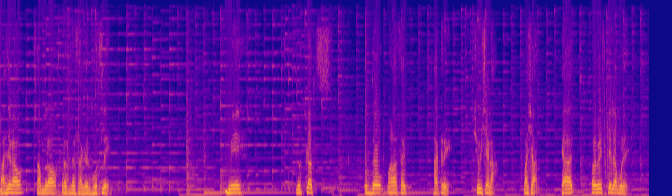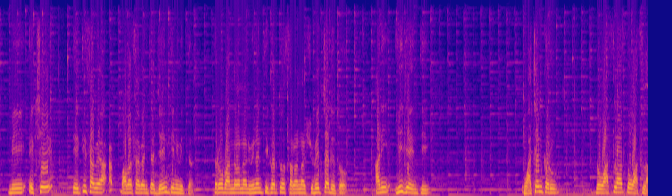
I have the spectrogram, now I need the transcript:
माझे नाव शामराव प्रज्ञासागर भोसले. मी नुकताच उद्धव बाळासाहेब ठाकरे शिवसेना मशाल ह्यात प्रवेश केल्यामुळे मी एकशे तेहतीसाव्या बाबासाहेबांच्या जयंतीनिमित्त सर्व बांधवांना विनंती करतो सर्वांना शुभेच्छा देतो आणि ही जयंती वाचन करू जो वाचला तो वाचला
